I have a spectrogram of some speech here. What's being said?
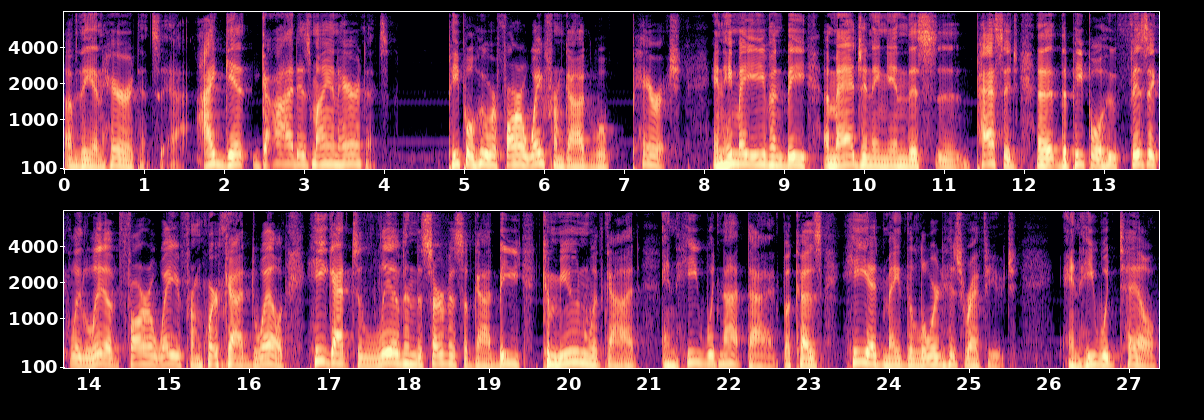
of the inheritance. I get God as my inheritance. People who are far away from God will perish. And he may even be imagining in this uh, passage uh, the people who physically lived far away from where God dwelled. He got to live in the service of God, be commune with God, and he would not die because he had made the Lord his refuge and he would tell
